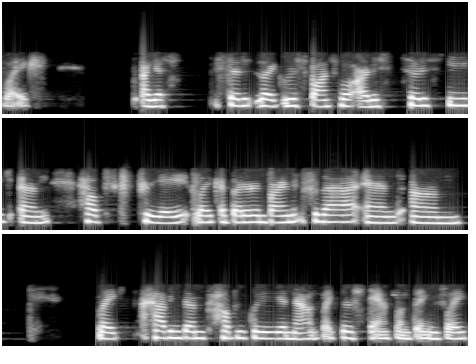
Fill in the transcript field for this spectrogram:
like I guess so like responsible artists so to speak and helps create like a better environment for that. And um like having them publicly announce like their stance on things like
